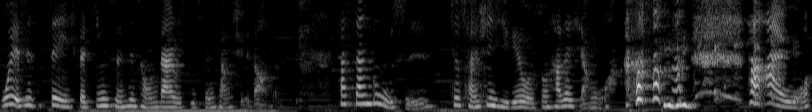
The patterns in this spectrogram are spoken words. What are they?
我也是这一个精神是从 Darius 身上学到的。他三不五时就传讯息给我说他在想我，他爱我。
